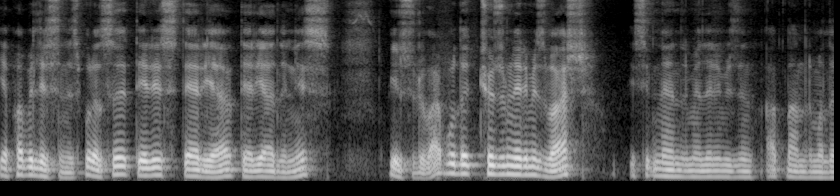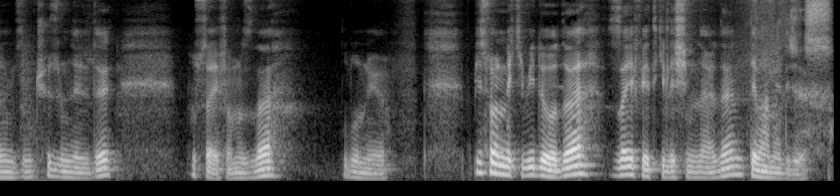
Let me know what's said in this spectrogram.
yapabilirsiniz. Burası deniz, derya, derya deniz bir sürü var. Burada çözümlerimiz var. İsimlendirmelerimizin, adlandırmalarımızın çözümleri de bu sayfamızda bulunuyor. Bir sonraki videoda zayıf etkileşimlerden devam edeceğiz.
